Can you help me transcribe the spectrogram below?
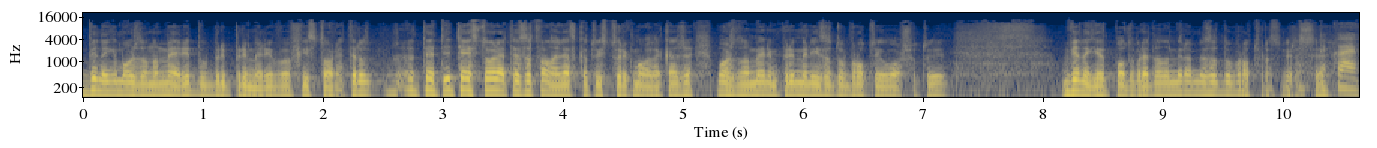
винаги може да намери добри примери в историята. Тя историята е за това, нали? Аз като историк мога да кажа, може да намерим примери и за доброто и лошото. Винаги е по-добре да намираме за доброто, разбира се. Така е.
